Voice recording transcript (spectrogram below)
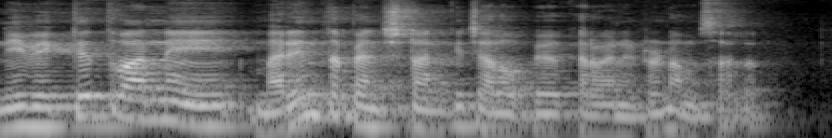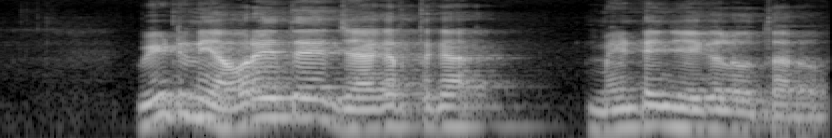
నీ వ్యక్తిత్వాన్ని మరింత పెంచడానికి చాలా ఉపయోగకరమైనటువంటి అంశాలు. వీటిని ఎవరైతే జాగ్రత్తగా మెయింటైన్ చేయగలుగుతారో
